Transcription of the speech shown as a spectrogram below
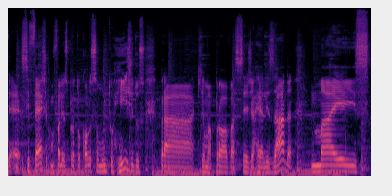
é, se fecha, como falei, os protocolos são muito rígidos para que uma prova seja realizada, mas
